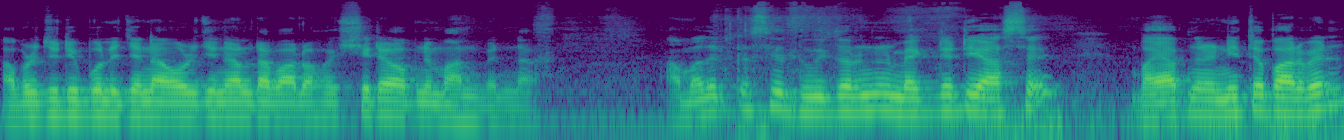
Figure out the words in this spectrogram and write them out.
আবার যদি বলি যে না অরিজিনালটা ভালো হয়, সেটাও আপনি মানবেন না। আমাদের কাছে দুই ধরনের ম্যাগনেটই আছে। ভাই আপনারা নিতে পারবেন।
